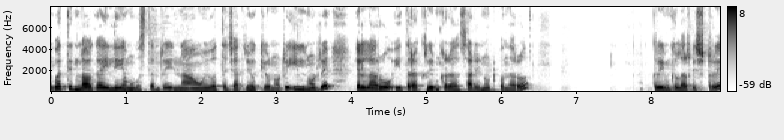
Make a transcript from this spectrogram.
ಇವತ್ತಿನ ಲಾಗ ಇಲ್ಲಿಗೆ ಮುಗಿಸ್ತಾನೆ ರೀ ನಾವು ಇವತ್ತು ಜಾತ್ರೆ ಹೋಕ್ಕೀವಿ ನೋಡಿರಿ. ಇಲ್ಲಿ ನೋಡ್ರಿ ಎಲ್ಲರೂ ಈ ಥರ ಕ್ರೀಮ್ ಕಲರ್ ಸಾಡಿನೂ ಉಟ್ಕೊಂಡಾರು. ಕ್ರೀಮ್ ಕಲರ್ ಇಷ್ಟು ರೀ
